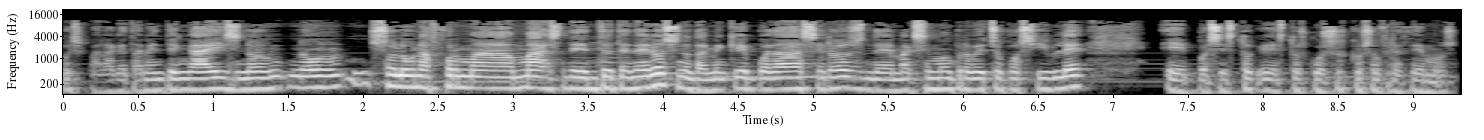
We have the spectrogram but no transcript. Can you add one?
pues para que también tengáis no, no solo una forma más de entreteneros, sino también que pueda seros de máximo provecho posible eh, pues esto, estos cursos que os ofrecemos.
